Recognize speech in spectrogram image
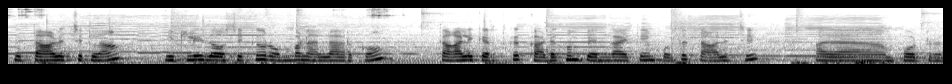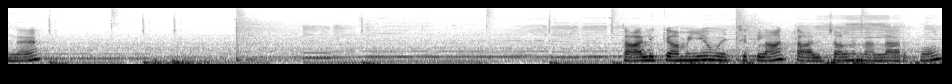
இது தாளிச்சுக்கலாம். இட்லி தோசைக்கும் ரொம்ப நல்லாயிருக்கும். தாளிக்கிறதுக்கு கடுகும் பெருங்காயத்தையும் போட்டு தாளித்து போட்டுருங்க. தாளிக்காமையும் வச்சுக்கலாம். தாளித்தாலும் நல்லாயிருக்கும்.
